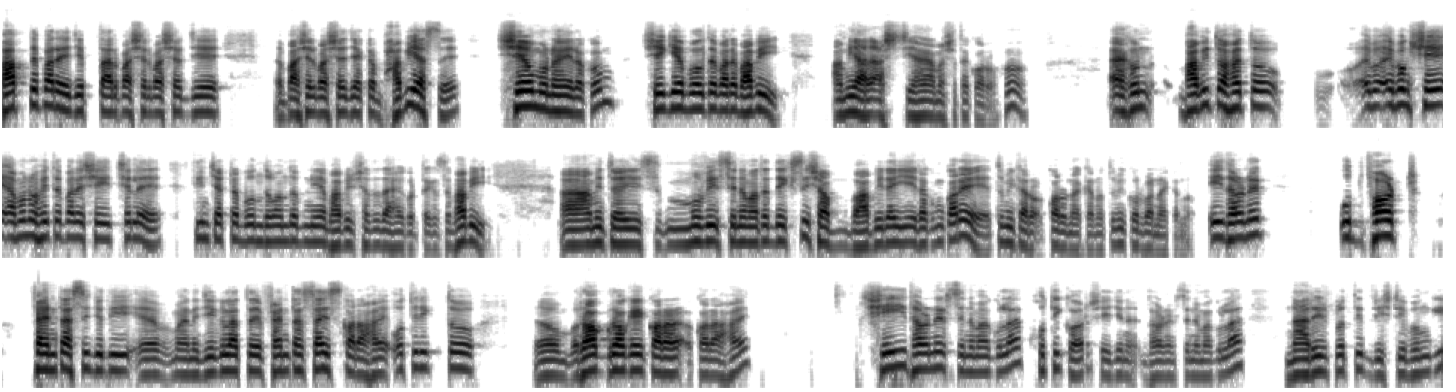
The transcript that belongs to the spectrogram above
ভাবতে পারে যে তার পাশের বাসার যে পাশের বাসায় যে একটা ভাবি আছে, সেও মনে হয় এরকম। সে গিয়ে বলতে পারে, "ভাবি আমি আ আসছি, হ্যাঁ আমার সাথে করো।" হুম? এখন ভাবি তো হয়তো এবং সে এমনও হইতে পারে সেই ছেলে ৩-৪ টা বন্ধু-বান্ধব নিয়ে ভাবির সাথে দেখা করতে গেছে। "ভাবি, আমি তো এই মুভি সিনেমাতে দেখছি সব ভাবিরাই এরকম করে। তুমি করো না কেন? তুমি করবা না কেন?" এই ধরনের উদ্ভট ফ্যান্টাসি যদি মানে যেগুলাতে ফ্যান্টাসাইজ করা হয়, অতিরিক্ত রগ রগে করা করা হয়, সেই ধরনের সিনেমাগুলা ক্ষতিকর। সেই ধরনের সিনেমাগুলা নারীর প্রতি দৃষ্টিভঙ্গি,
